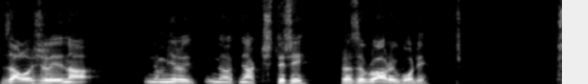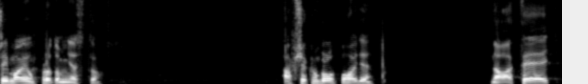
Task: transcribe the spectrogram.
založili na, měli na nějak čtyři rezervoáry vody. Přijímají pro to město. A všechno bylo v pohodě. No a teď,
